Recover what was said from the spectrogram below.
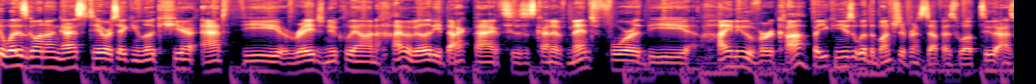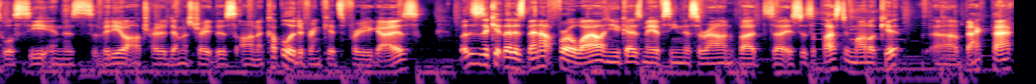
what is going on guys? Today we're taking a look here at the Rage Nucleon High Mobility Backpack. This is kind of meant for the Hi-Nu Verka, but you can use it with a bunch of different stuff as well too, as we'll see in this video. I'll try to demonstrate this on a couple of different kits for you guys. But this is a kit that has been out for a while and you guys may have seen this around, but uh, it's just a plastic model kit, uh, backpack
